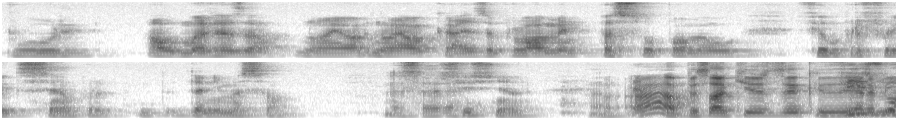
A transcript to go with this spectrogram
por alguma razão. Não é, não é o caso. Eu provavelmente passou para o meu filme preferido de sempre, de, de animação. Não sei. Sim, senhor. Ah, pensava que ias dizer que era Visualmente,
